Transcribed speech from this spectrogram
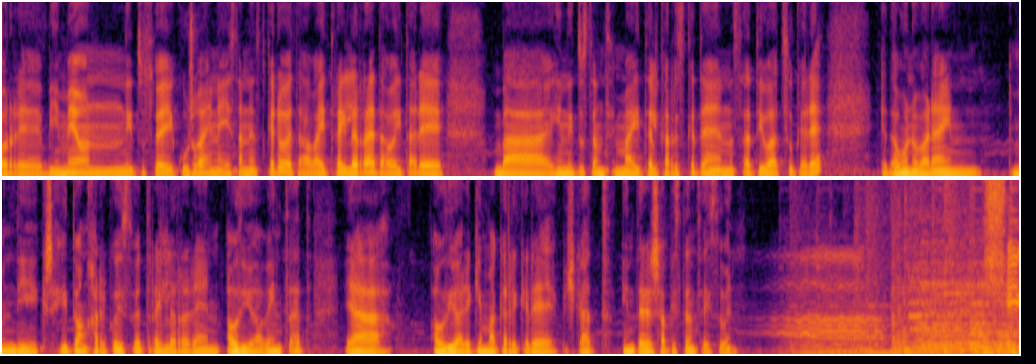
horre, bimeon dituzue ikusgai nahi izan ezkero, eta bai trailerra, eta baita ere ba, egin dituzten zenbait elkarrizketen zati batzuk ere, eta bueno, barain, hemendik segituan jarriko dizue trailerraren audioa behintzat, ea audioarekin bakarrik ere pixkat interesa pizten zaizuen. Je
